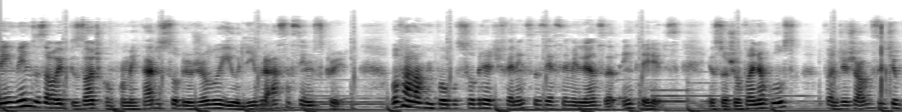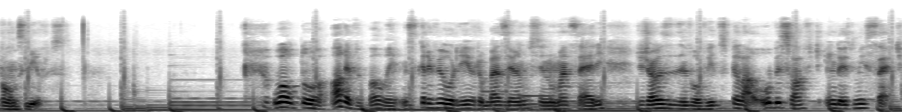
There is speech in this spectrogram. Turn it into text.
Bem-vindos ao episódio com comentários sobre o jogo e o livro Assassin's Creed. Vou falar um pouco sobre as diferenças e as semelhanças entre eles. Eu sou Giovanni Augusto, fã de jogos e de bons livros. O autor Oliver Bowen escreveu o livro baseando-se numa série de jogos desenvolvidos pela Ubisoft em 2007.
